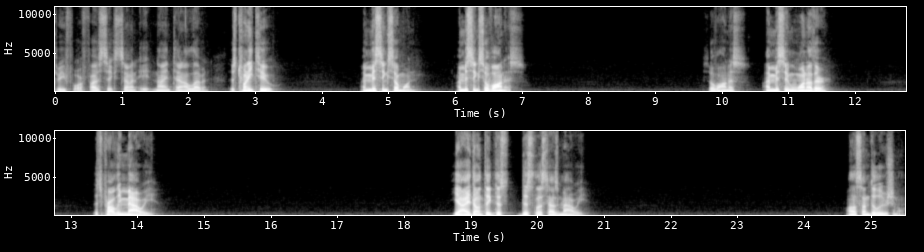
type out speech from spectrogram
three, four, five, six, seven, eight, nine, 10, 11. There's 22. I'm missing someone. I'm missing Sylvanus. Sylvanus. I'm missing one other. It's probably Maui. Yeah, I don't think this this list has Maui. Unless I'm delusional.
